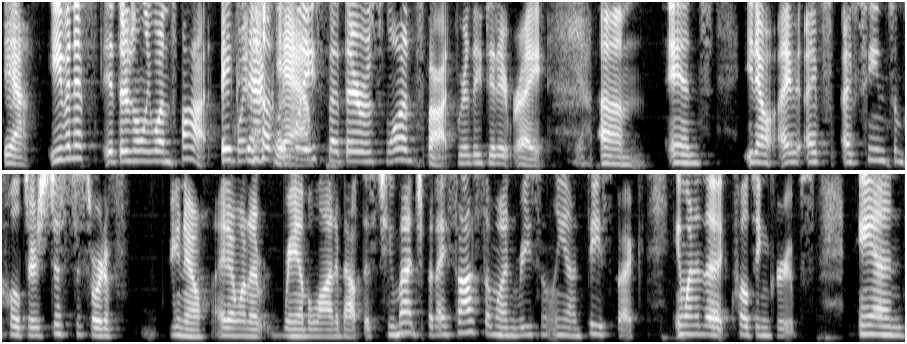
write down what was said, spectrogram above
Yeah. Even if, if there's only one spot, Exactly. the Yeah. place that there was one spot where they did it right. Yeah. Um, and you know, I, I've I've seen some quilters just to sort of, you know, I don't want to ramble on about this too much, but I saw someone recently on Facebook in one of the quilting groups, and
